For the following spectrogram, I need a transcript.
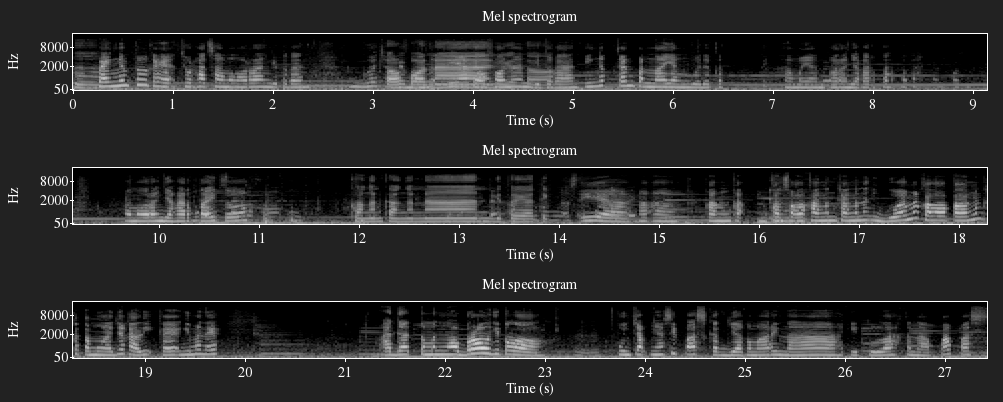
Hmm. pengen tuh kayak curhat sama orang gitu kan gue capek banget. Teleponan iya teleponan gitu. gitu. kan. Inget kan pernah yang gue deket sama yang orang Jakarta? Apa? Sama orang Jakarta itu. Kangen kangenan gitu ya tik. Iya heeh. kangen ka- bukan soal kangen kangenan gue mah kalau kangen ketemu aja kali. Kayak gimana ya? Ada temen ngobrol gitu loh. Mm. puncaknya sih pas kerja kemarin. Nah itulah kenapa pas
